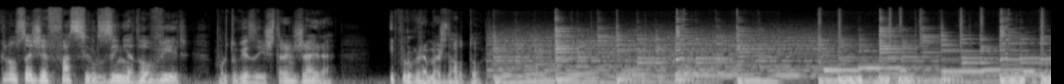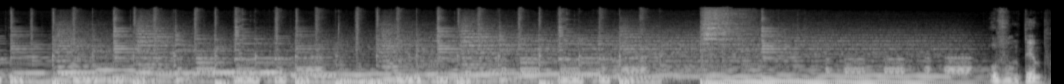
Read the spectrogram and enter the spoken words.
que não seja facilzinha de ouvir, portuguesa e estrangeira, e programas de autor. Houve um tempo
